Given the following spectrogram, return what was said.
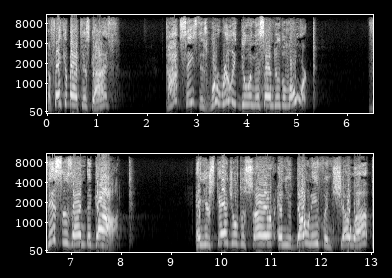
Now think about this, guys. God sees this. We're really doing this unto the Lord. This is unto God and you're scheduled to serve and you don't even show up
